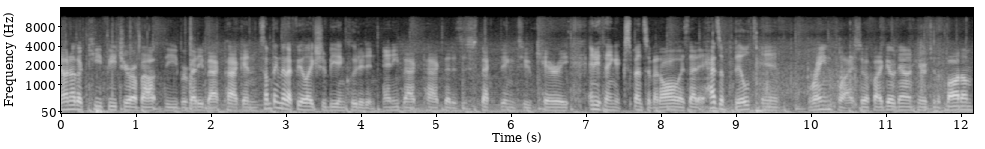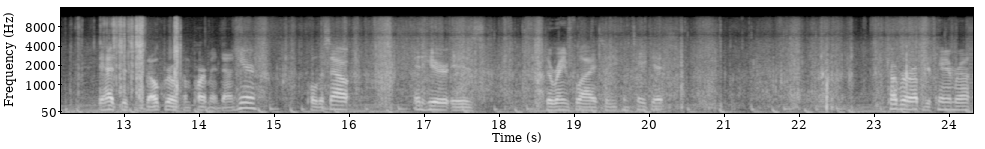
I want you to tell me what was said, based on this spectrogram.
Now another key feature about the Brevetti backpack and something that I feel like should be included in any backpack that is expecting to carry anything expensive at all is that it has a built-in rain fly. So if I go down here to the bottom, it has this Velcro compartment down here. Pull this out and here is the rain fly. So you can take it, cover up your camera,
